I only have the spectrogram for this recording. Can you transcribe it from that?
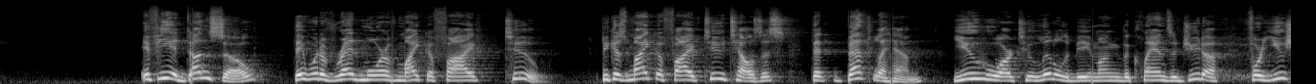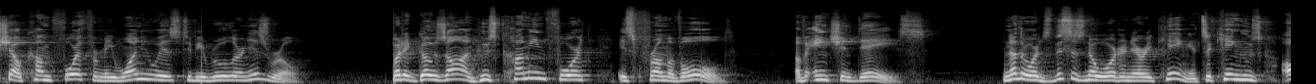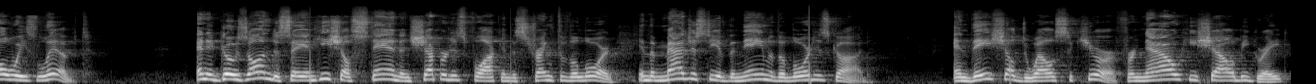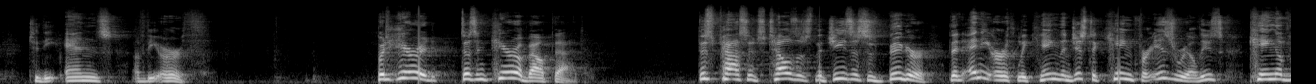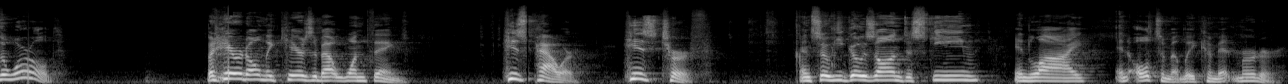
If he had done so, they would have read more of Micah 5 2. Because Micah 5 2 tells us that Bethlehem, you who are too little to be among the clans of Judah, for you shall come forth for me one who is to be ruler in Israel. But it goes on, whose coming forth is from of old, of ancient days. In other words, this is no ordinary king. It's a king who's always lived. And it goes on to say, And he shall stand and shepherd his flock in the strength of the Lord, in the majesty of the name of the Lord his God. And they shall dwell secure, for now he shall be great to the ends of the earth. But Herod doesn't care about that. This passage tells us that Jesus is bigger than any earthly king, than just a king for Israel. He's king of the world. But Herod only cares about one thing his power, his turf. And so he goes on to scheme and lie and ultimately commit murder.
